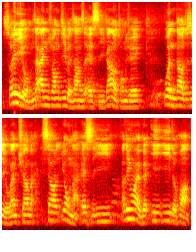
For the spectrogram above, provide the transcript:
所以我们在安装基本上是 S 一。刚刚有同学问到就是有关 Java 是要用哪 S 一，那另外有个 E 一的话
